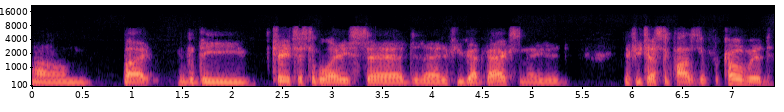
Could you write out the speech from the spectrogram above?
um, but the KHSAA said that if you got vaccinated, if you tested positive for COVID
